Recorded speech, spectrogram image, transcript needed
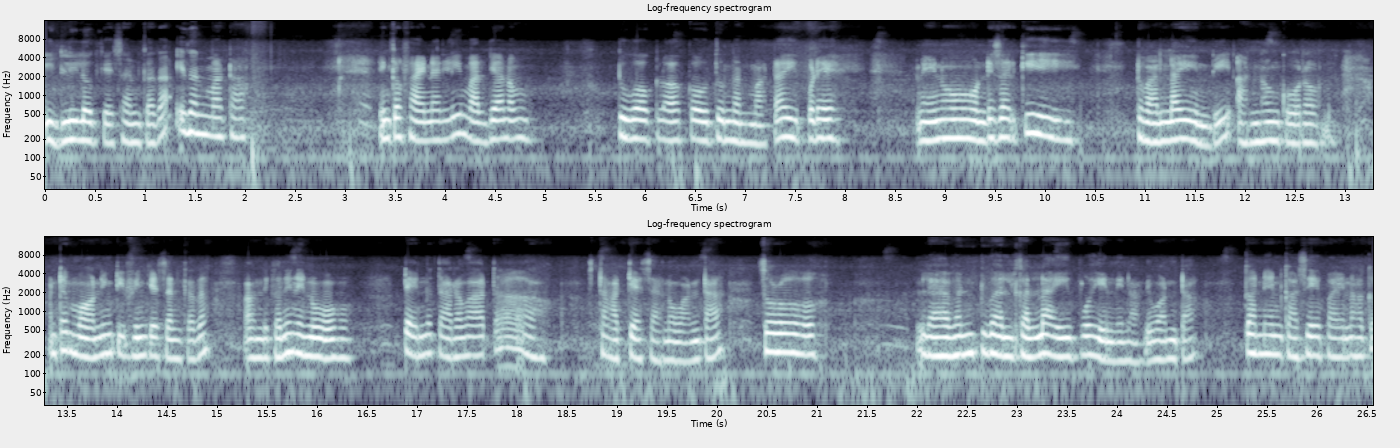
ఇడ్లీలోకి చేశాను కదా ఇదనమాట. ఇంకా ఫైనల్లీ మధ్యాహ్నం టూ ఓ క్లాక్ అవుతుందన్నమాట ఇప్పుడే నేను వండేసరికి ట్వెల్వ్ అయ్యింది అన్నం కూర ఉంది అంటే మార్నింగ్ టిఫిన్ చేశాను కదా అందుకని నేను టెన్ తర్వాత స్టార్ట్ చేశాను వంట. సో లెవెన్ ట్వెల్వ్ కల్లా అయిపోయింది నాది వంట. కానీ నేను కాసేపు అయినాక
